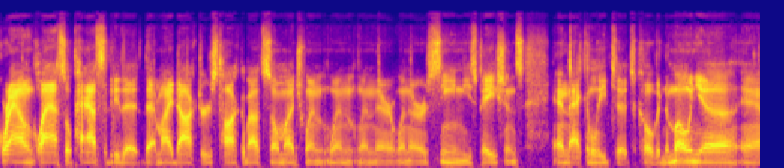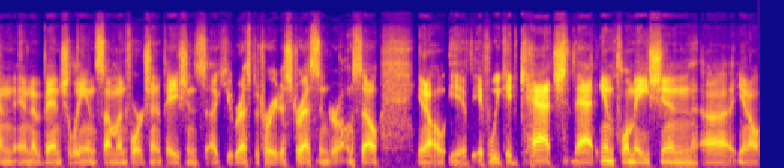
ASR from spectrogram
ground glass opacity that that my doctors talk about so much when when when they're when they're seeing these patients, and that can lead to, to COVID pneumonia and and eventually in some unfortunate patients acute respiratory distress syndrome. So you know, if, if we could catch that inflammation, uh, you know,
